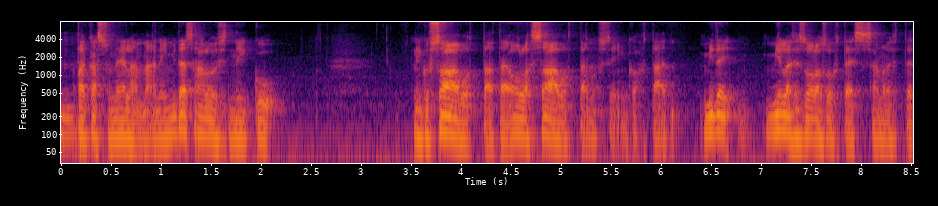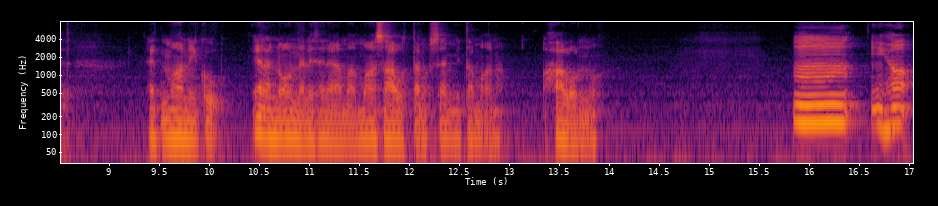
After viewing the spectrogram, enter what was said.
mm. takas sun elämää, niin mitä sä haluaisit niinku, niinku saavuttaa tai olla saavuttanut siinä kohtaa? Et miten, millaisissa olosuhteissa sanoisit, että, että mä oon niinku elänyt onnellisen elämän, mä oon saavuttanut sen, mitä mä oon halunnut? Mm, ihan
